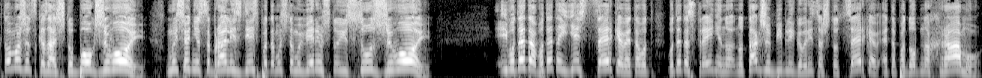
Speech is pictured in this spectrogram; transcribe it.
Кто может сказать, что Бог живой? Мы сегодня собрались здесь, потому что мы верим, что Иисус живой. И вот это, вот это и есть церковь, это вот, вот это строение. Но, но также в Библии говорится, что церковь это подобно храму.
